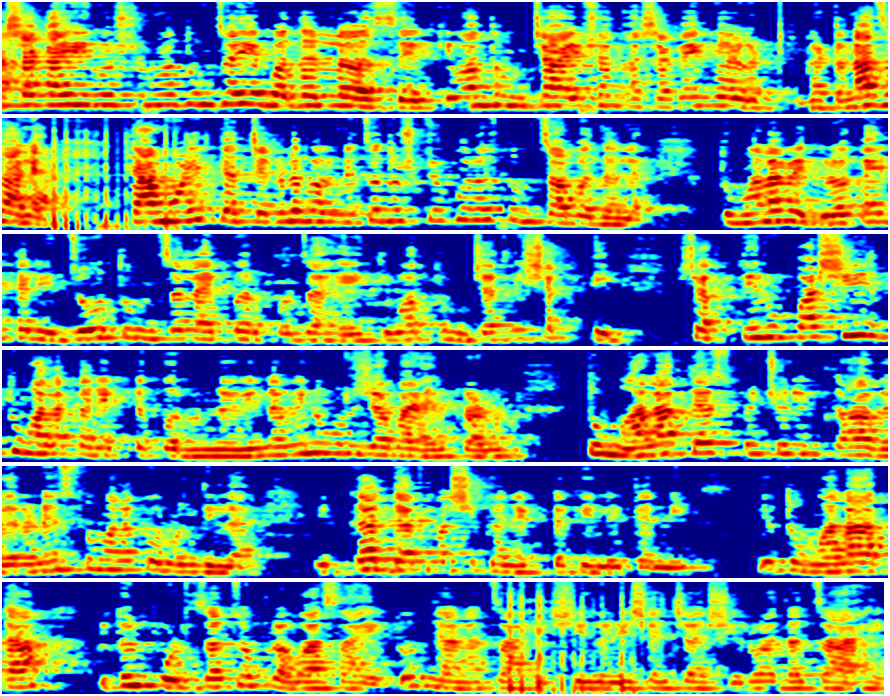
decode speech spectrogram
अशा काही गोष्टींमुळे तुमचं हे बदललं असेल किंवा तुमच्या आयुष्यात अशा काही घट- घटना झाल्या त्यामुळे त्याच्याकडे बघण्याचा दृष्टिकोनच तुमचा बदल आहे. तुम्हाला वेगळं काहीतरी जो तुमचं लाईफ पर्पज आहे किंवा तुमच्यातली शक्ती शक्तिरूपाशी तुम्हाला कनेक्ट करून नवीन नवीन ऊर्जा बाहेर काढून तुम्हाला त्या स्पिरिच्युअल इतका अवेअरनेस तुम्हाला करून दिलाय. इतका अध्यात्माशी कनेक्ट केले त्यांनी. ते तुम्हाला आता इथून पुढचा जो प्रवास आहे तो ज्ञानाचा आहे श्री गणेशांच्या आशीर्वादाचा आहे.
